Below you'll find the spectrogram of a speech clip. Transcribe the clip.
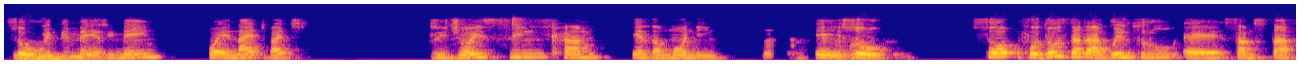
So mm. weeping may remain for a night, but rejoicing come in the morning. Uh, so, so for those that are going through uh, some stuff,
